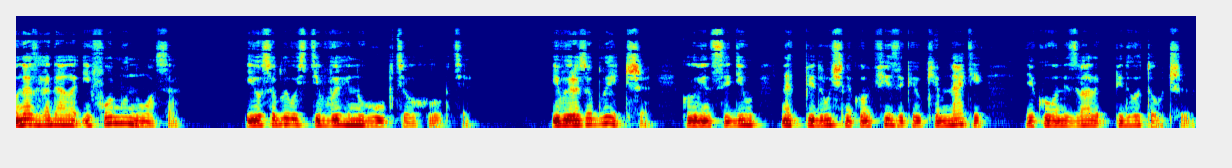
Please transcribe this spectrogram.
Вона згадала і форму носа, і особливості вигину губ цього хлопця, і вираз обличчя, коли він сидів над підручником фізики в кімнаті, яку вони звали підготовчою.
